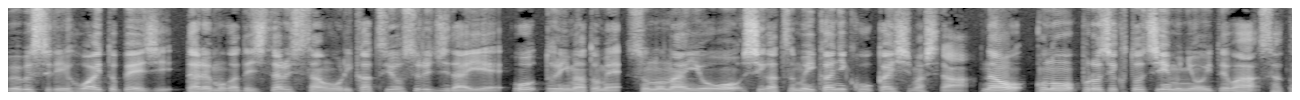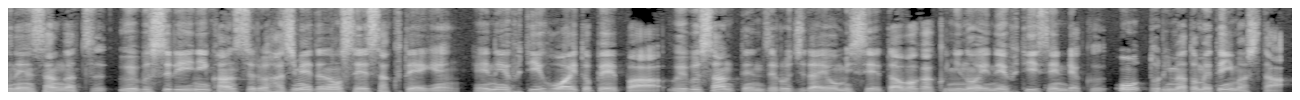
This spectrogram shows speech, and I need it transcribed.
Web3 ホワイトページ誰もがデジタル資産を利活用する時代へを取りまとめ、その内容を4月6日に公開しました。なお、このプロジェクトチームにおいては昨年3月 Web3 に関する初めての政策提言 NFT ホワイトペーパー Web3.0 時代を見据えた我が国の NFT 戦略を取りまとめていました。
